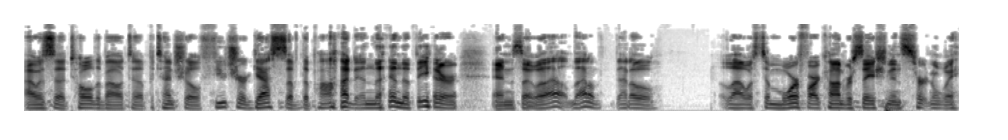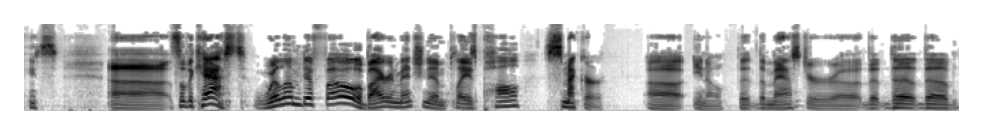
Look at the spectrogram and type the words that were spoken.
I was uh, told about uh, potential future guests of the pod in the in the theater, and so that'll that'll, that'll allow us to morph our conversation in certain ways. Uh, so the cast: Willem Dafoe, Byron mentioned him, plays Paul Smecker. Uh, you know the the master, uh, the the the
